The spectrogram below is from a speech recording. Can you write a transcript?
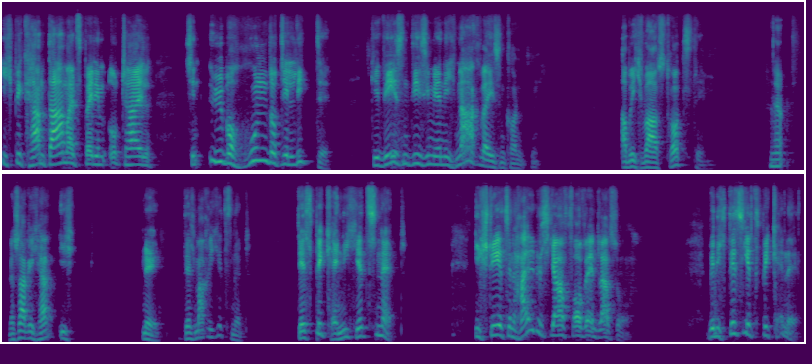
ich bekam damals bei dem Urteil, sind über 100 Delikte gewesen, die sie mir nicht nachweisen konnten. Aber ich war es trotzdem. Ja. Da sage ich, Herr, ich, nee, das mache ich jetzt nicht. Das bekenne ich jetzt nicht. Ich stehe jetzt ein halbes Jahr vor der Entlassung. Wenn ich das jetzt bekenne,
